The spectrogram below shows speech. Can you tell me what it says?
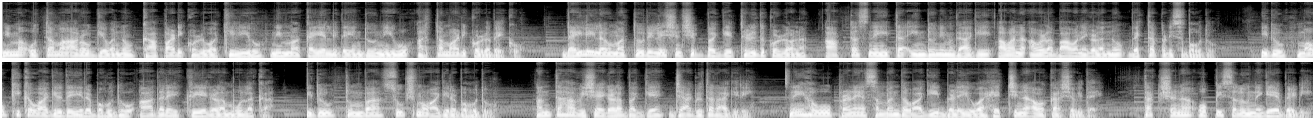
ನಿಮ್ಮ ಉತ್ತಮ ಆರೋಗ್ಯವನ್ನು ಕಾಪಾಡಿಕೊಳ್ಳುವ ಕಿಲಿಯು ನಿಮ್ಮ ಕೈಯಲ್ಲಿದೆ ಎಂದು ನೀವು ಅರ್ಥ ಮಾಡಿಕೊಳ್ಳಬೇಕು ಡೈಲಿ ಲವ್ ಮತ್ತು ರಿಲೇಶನ್ಶಿಪ್ ಬಗ್ಗೆ ತಿಳಿದುಕೊಳ್ಳೋಣ. ಆಪ್ತ ಸ್ನೇಹಿತ ಇಂದು ನಿಮಗಾಗಿ ಅವನ ಅವಳ ಭಾವನೆಗಳನ್ನು ವ್ಯಕ್ತಪಡಿಸಬಹುದು. ಇದು ಮೌಖಿಕವಾಗಿರದೇ ಇರಬಹುದು, ಆದರೆ ಕ್ರಿಯೆಗಳ ಮೂಲಕ. ಇದು ತುಂಬಾ ಸೂಕ್ಷ್ಮವಾಗಿರಬಹುದು. ಅಂತಹ ವಿಷಯಗಳ ಬಗ್ಗೆ ಜಾಗೃತರಾಗಿರಿ. ಸ್ನೇಹವು ಪ್ರಣಯ ಸಂಬಂಧವಾಗಿ ಬೆಳೆಯುವ ಹೆಚ್ಚಿನ ಅವಕಾಶವಿದೆ. ತಕ್ಷಣ ಒಪ್ಪಿಸಲು ನೆಗೆಯಬೇಡಿ.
